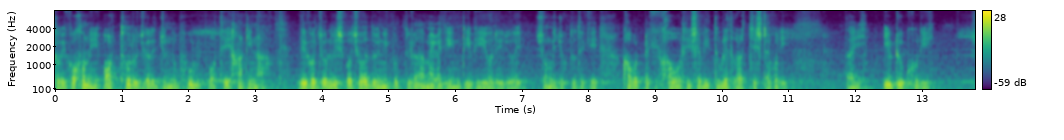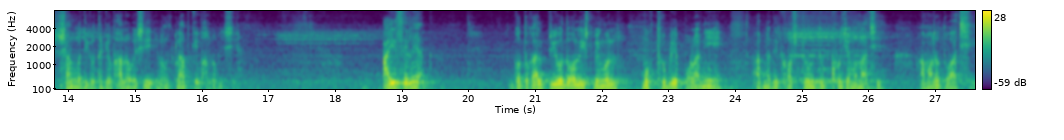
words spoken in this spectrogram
তবে কখনোই অর্থ রোজগারের জন্য ভুল পথে হাঁটি না। দীর্ঘ চল্লিশ বছর দৈনিক পত্রিকা, ম্যাগাজিন, টিভি ও রেডিওর সঙ্গে যুক্ত থেকে খবরটাকে খবর হিসেবেই তুলে ধরার চেষ্টা করি। তাই ইউটিউব করি, সাংবাদিকতাকে ভালোবেসে এবং ক্লাবকে ভালোবেসে। আইএসএলে গতকাল প্রিয় দল ইস্টবেঙ্গল মুখ থুবড়ে পড়া নিয়ে আপনাদের কষ্ট, দুঃখ যেমন আছে, আমারও তো আছে।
